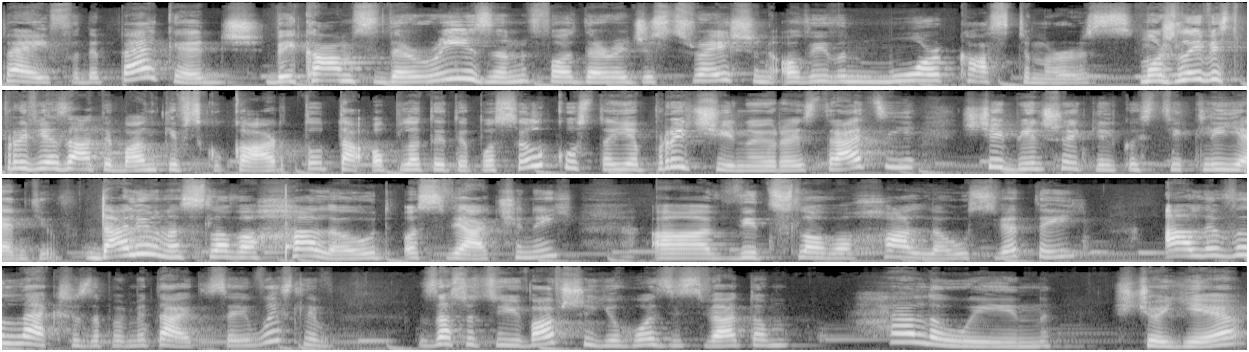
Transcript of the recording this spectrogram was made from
pay for the package becomes the reason for the registration of even more customers. Можливість прив'язати банківську карту та оплатити посилку стає причиною реєстрації ще більшої кількості клієнтів. Далі у нас слово hallowed – освячений від слова hallow – святий, але ви легше запам'ятаєте цей вислів, засоціювавши його зі святом Halloween, що є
